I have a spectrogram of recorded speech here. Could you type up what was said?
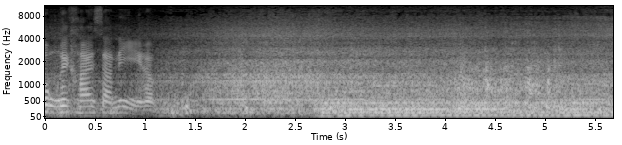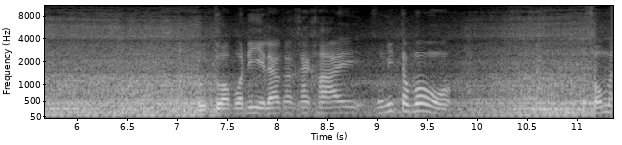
ทรงคล้ายๆซานี่ครับดูตัวบอดี้แล้วก็คล้ายๆซูมิโตโมผสมผ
